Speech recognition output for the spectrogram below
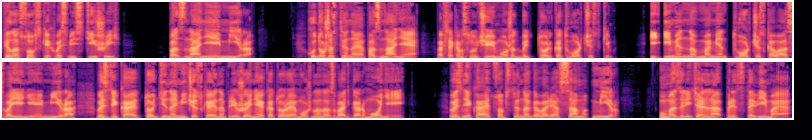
философских восьмистиший – познание мира. Художественное познание, во всяком случае, может быть только творческим. И именно в момент творческого освоения мира возникает то динамическое напряжение, которое можно назвать гармонией. Возникает, собственно говоря, сам мир, умозрительно представимое,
